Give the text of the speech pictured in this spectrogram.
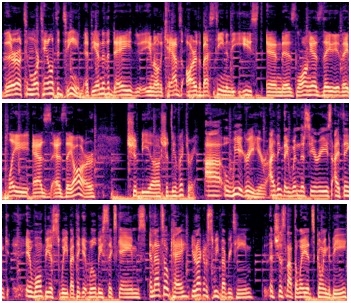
they're a t- more talented team. At the end of the day, you know the Cavs are the best team in the East, and as long as they they play as as they are. should be uh, should be a victory. Uh, we agree here. I think they win this series. I think it won't be a sweep. I think it will be six games, and that's okay. You're not going to sweep every team. It's just not the way it's going to be.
